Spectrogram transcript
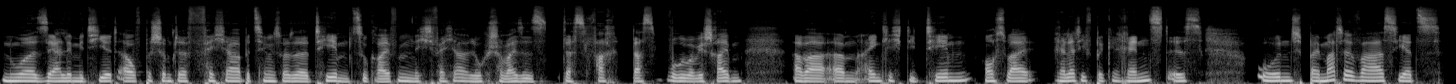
nur sehr limitiert auf bestimmte Fächer bzw. Themen zugreifen. Nicht Fächer, logischerweise ist das Fach das, worüber wir schreiben, aber ähm, eigentlich die Themenauswahl relativ begrenzt ist und bei Mathe war es jetzt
